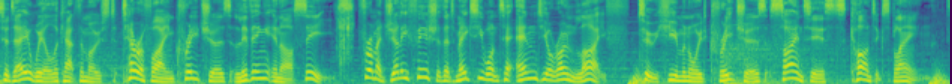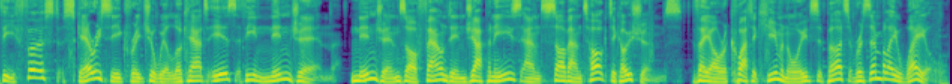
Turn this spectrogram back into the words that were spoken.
Today we'll look at the most terrifying creatures living in our seas. From a jellyfish that makes you want to end your own life, to humanoid creatures scientists can't explain. The first scary sea creature we'll look at is the Ningen. Ningens are found in Japanese and subantarctic oceans. They are aquatic humanoids but resemble a whale.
